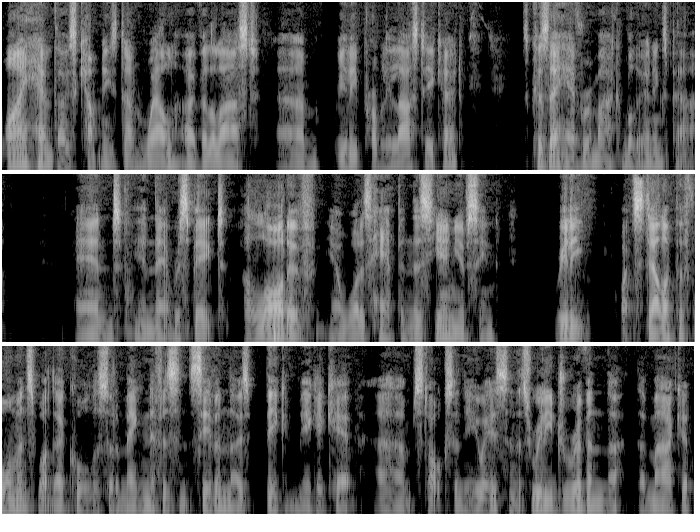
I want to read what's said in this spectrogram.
why have those companies done well over the last, um, really probably last decade? It's because they have remarkable earnings power. And in that respect, a lot of you know what has happened this year, and you've seen really quite stellar performance, what they call the sort of magnificent seven, those big mega cap um, stocks in the US, and it's really driven the, the market,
